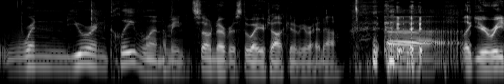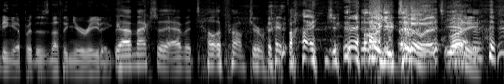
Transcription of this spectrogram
when you were in Cleveland, I mean, so nervous the way you're talking to me right now. uh, like you're reading it, but there's nothing you're reading. I'm actually I have a teleprompter right behind you. oh, you do? That's Yeah. funny.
